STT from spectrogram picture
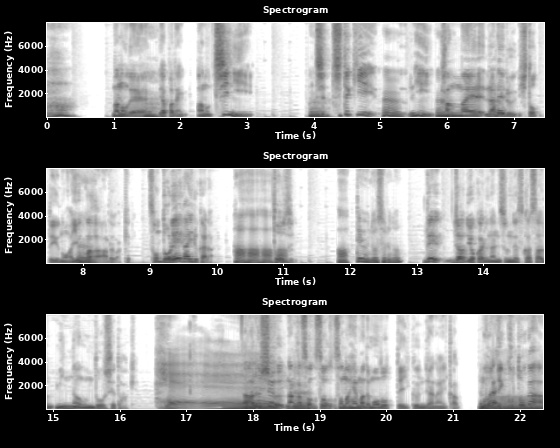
う。はなので、うんやっぱね、あの、知に、あ。うん知知的うん。に考えられる人っていうのは余暇があるわけ。その奴隷がいるから、はあ、はあはあはあ、当時。あ、で、運動するの？で、じゃあ余暇に何するんですかって言ったらみんな運動してたわけ。へえ。ある種、なんかそ,、うんそ、その辺まで戻っていくんじゃないか。戻っていくことが、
